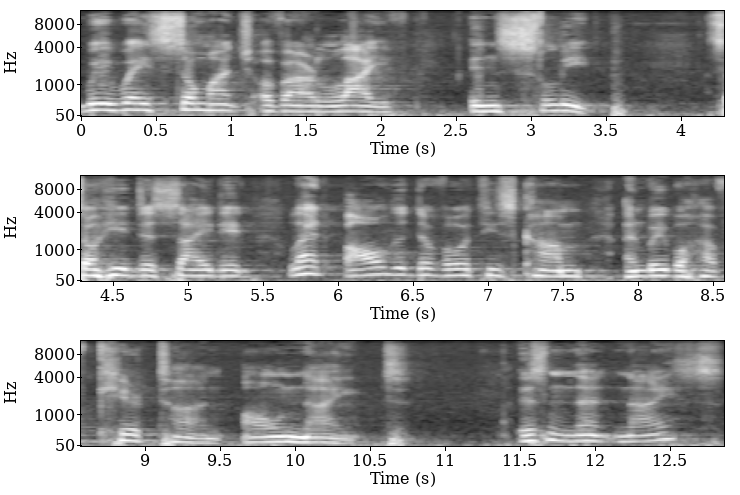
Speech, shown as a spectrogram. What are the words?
We waste so much of our life in sleep. So he decided, let all the devotees come and we will have kirtan all night. Isn't that nice?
